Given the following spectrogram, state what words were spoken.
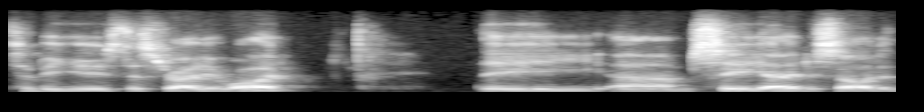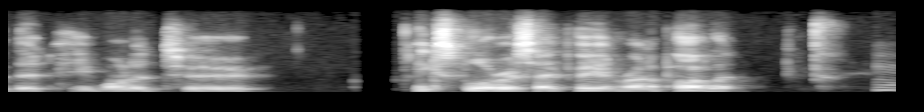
to be used Australia wide. The um, CEO decided that he wanted to explore SAP and run a pilot. Mm.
